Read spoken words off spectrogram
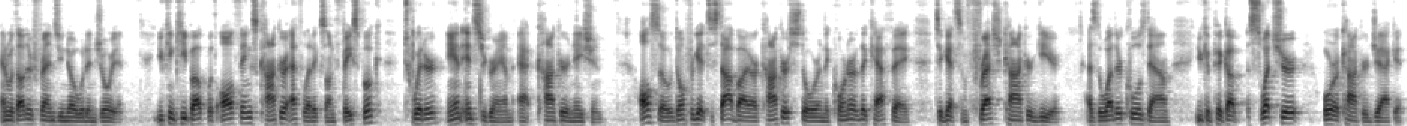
and with other friends you know would enjoy it. You can keep up with all things Conquer Athletics on Facebook, Twitter, and Instagram at Conquer Nation. Also, don't forget to stop by our Conquer store in the corner of the cafe to get some fresh Conquer gear. As the weather cools down, you can pick up a sweatshirt or a Conquer jacket.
